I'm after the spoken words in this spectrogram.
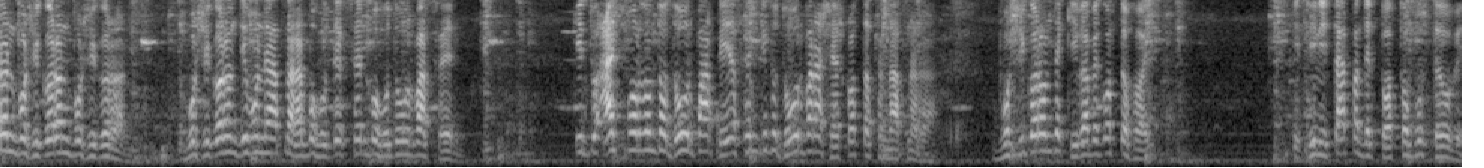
বশীকরণ বশীকরণ বশীকরণ। বশীকরণ জীবনে আপনারা বহু দেখছেন বহু দৌড় পাচ্ছেন। কিন্তু আজ পর্যন্ত দৌড় পারতে আছেন, কিন্তু দৌড় পারা শেষ করতেছেন না আপনারা। বশীকরণ যে কীভাবে করতে হয়, এই জিনিসটা আপনাদের তথ্য বুঝতে হবে।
